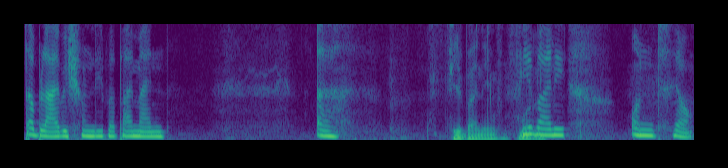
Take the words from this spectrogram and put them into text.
Da bleibe ich schon lieber bei meinen äh, Vierbeinigen. Vierbeini. Und ja.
